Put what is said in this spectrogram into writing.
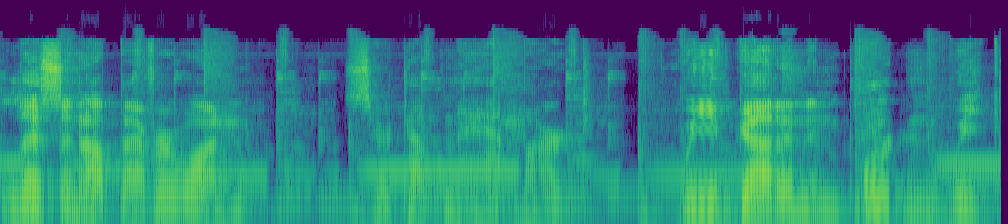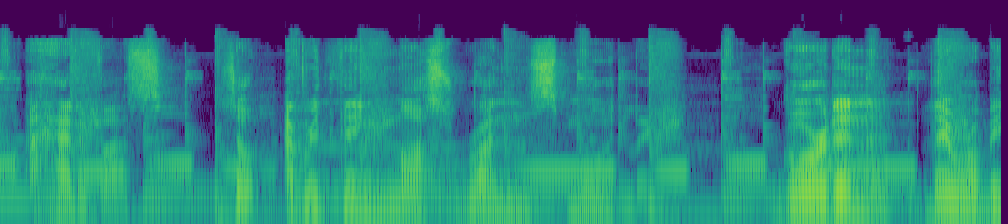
Listen up, everyone, We've got an important week ahead of us, so everything must run smoothly. Gordon, there will be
